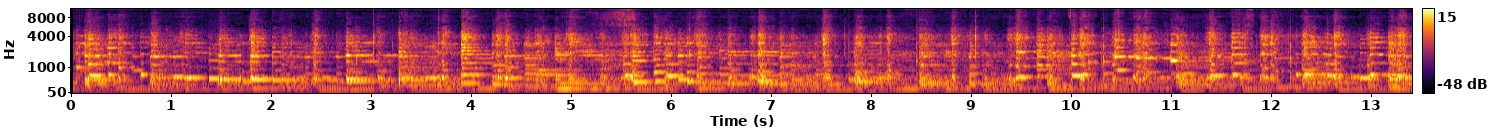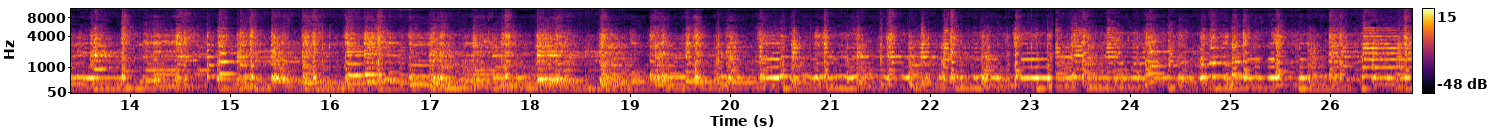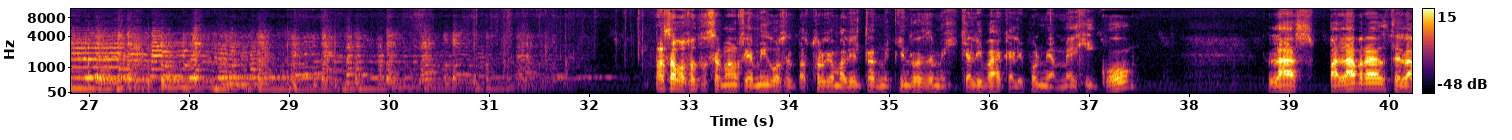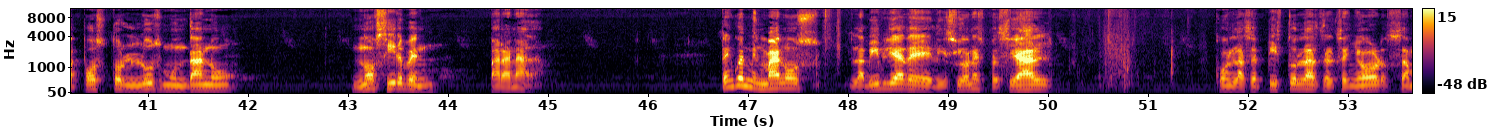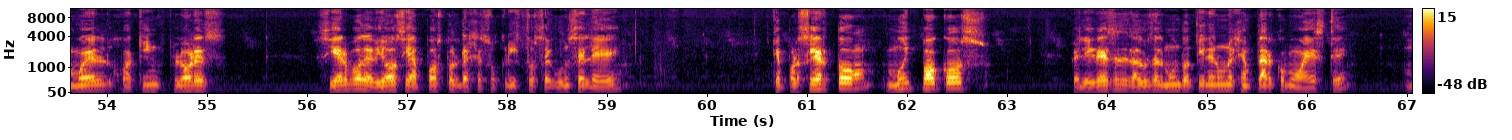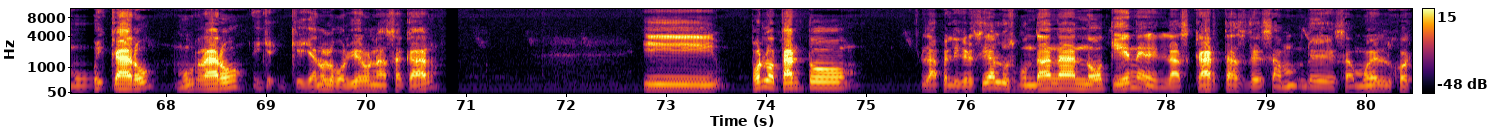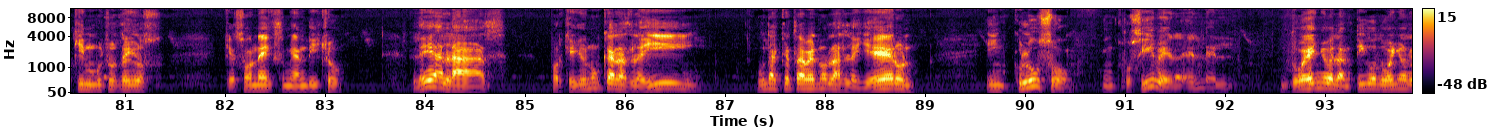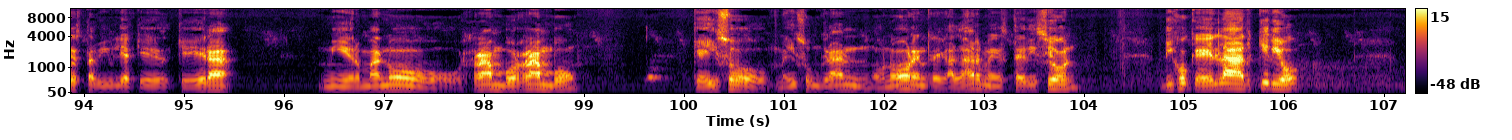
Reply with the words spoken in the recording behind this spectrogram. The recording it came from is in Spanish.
Pasa a vosotros, hermanos y amigos, el pastor Gamaliel transmitiendo desde Mexicali, Baja California, México. Las palabras del apóstol Luz Mundano no sirven para nada. Tengo en mis manos la Biblia de edición especial con las epístolas del señor Samuel Joaquín Flores, siervo de Dios y apóstol de Jesucristo según se lee que por cierto, muy pocos feligreses de la luz del mundo tienen un ejemplar como este, muy caro, muy raro, y que ya no lo volvieron a sacar. Y por lo tanto, la feligresía luz mundana no tiene las cartas de, de Samuel Joaquín, muchos de ellos que son ex me han dicho, léalas, porque yo nunca las leí, una que otra vez no las leyeron. Incluso inclusive el, dueño, el antiguo dueño de esta Biblia, que, que era mi hermano Rambo Rambo, que hizo, me hizo un gran honor en regalarme esta edición, dijo que él la adquirió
